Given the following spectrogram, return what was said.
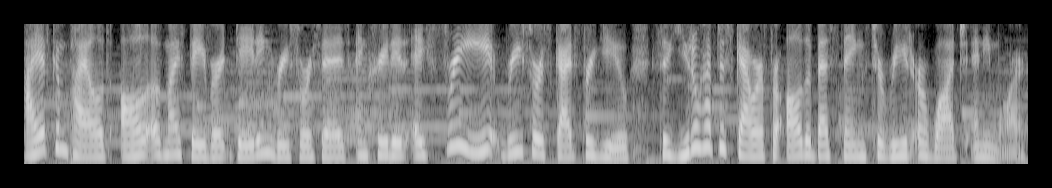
I have compiled all of my favorite dating resources and created a free resource guide for you so you don't have to scour for all the best things to read or watch anymore.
